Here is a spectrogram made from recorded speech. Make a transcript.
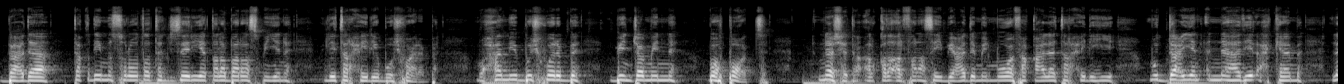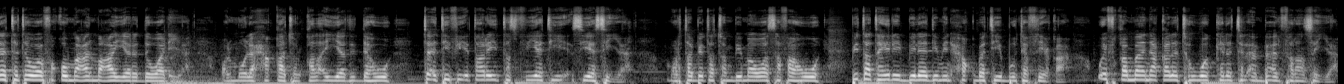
بعد تقديم السلطات الجزائرية طلبا رسميا لترحيل بوشوارب. محامي بوشوارب بنجامين بوهبوت ناشد القضاء الفرنسي بعدم الموافقة على ترحيله مدعيا أن هذه الأحكام لا تتوافق مع المعايير الدولية. والملاحقات القضائية ضده تأتي في إطار تصفيات سياسية مرتبطة بما وصفه بتطهير البلاد من حقبة بوتفليقة وفق ما نقلته وكالة الأنباء الفرنسية.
